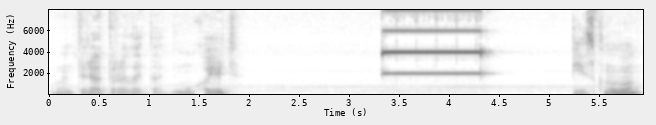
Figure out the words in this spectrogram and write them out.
Вентилятори ледь дмухають. Піскнуло.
